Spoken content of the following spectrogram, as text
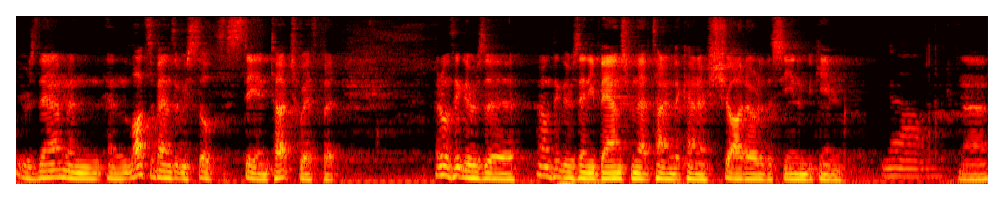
it was them and, and lots of bands that we still stay in touch with, but I don't think there was a I don't think there was any bands from that time that kind of shot out of the scene and became No. nah.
